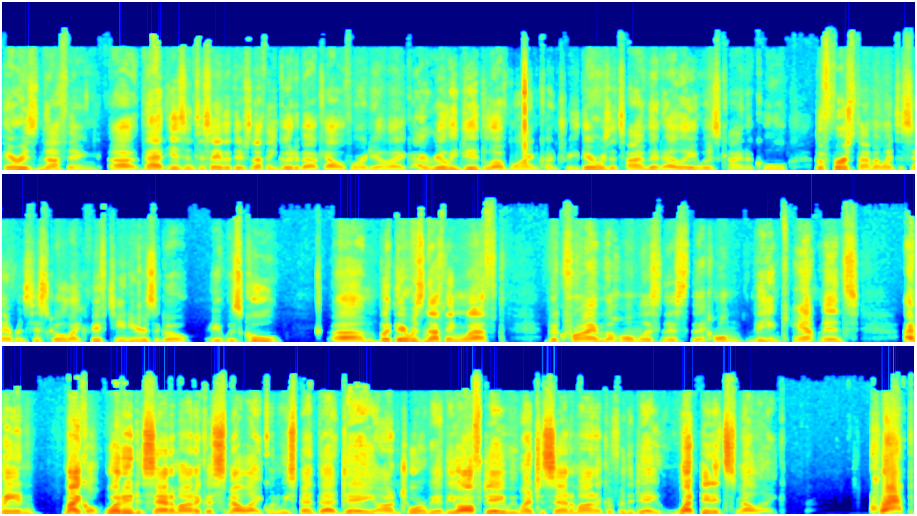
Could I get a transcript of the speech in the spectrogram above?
There is nothing. Uh, that isn't to say that there's nothing good about California. Like, I really did love wine country. There was a time that LA was kind of cool. The first time I went to San Francisco, like 15 years ago, it was cool. Um, but there was nothing left. The crime, the homelessness, the home, the encampments. I mean, Michael, what did Santa Monica smell like when we spent that day on tour? We had the off day. We went to Santa Monica for the day. What did it smell like? Crap.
